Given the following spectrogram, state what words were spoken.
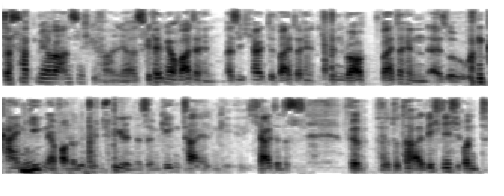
das hat mir wahnsinnig gefallen. Ja, es gefällt mir auch weiterhin. Also ich halte weiterhin, ich bin überhaupt weiterhin also kein mhm. Gegner von Olympischen Spielen. Also im Gegenteil, ich halte das für, für total wichtig und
